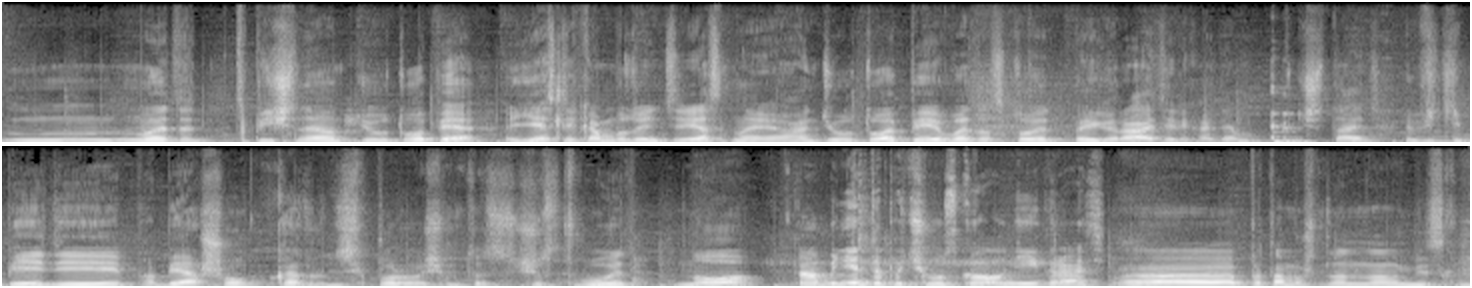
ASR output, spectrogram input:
Ну, это типичная антиутопия. Если кому-то интересны антиутопии, в это стоит поиграть или хотя бы почитать в Википедии по биошоку, который до сих пор, в общем-то, существует. Но А мне ты почему сказал не играть? Э, потому что на английском.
